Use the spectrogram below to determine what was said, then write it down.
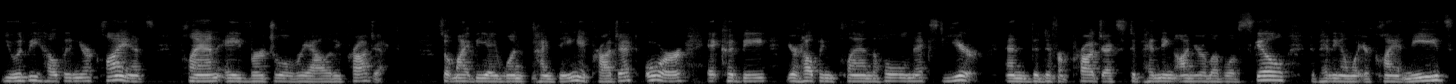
you would be helping your clients plan a virtual reality project. So it might be a one time thing a project or it could be you're helping plan the whole next year and the different projects depending on your level of skill, depending on what your client needs.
